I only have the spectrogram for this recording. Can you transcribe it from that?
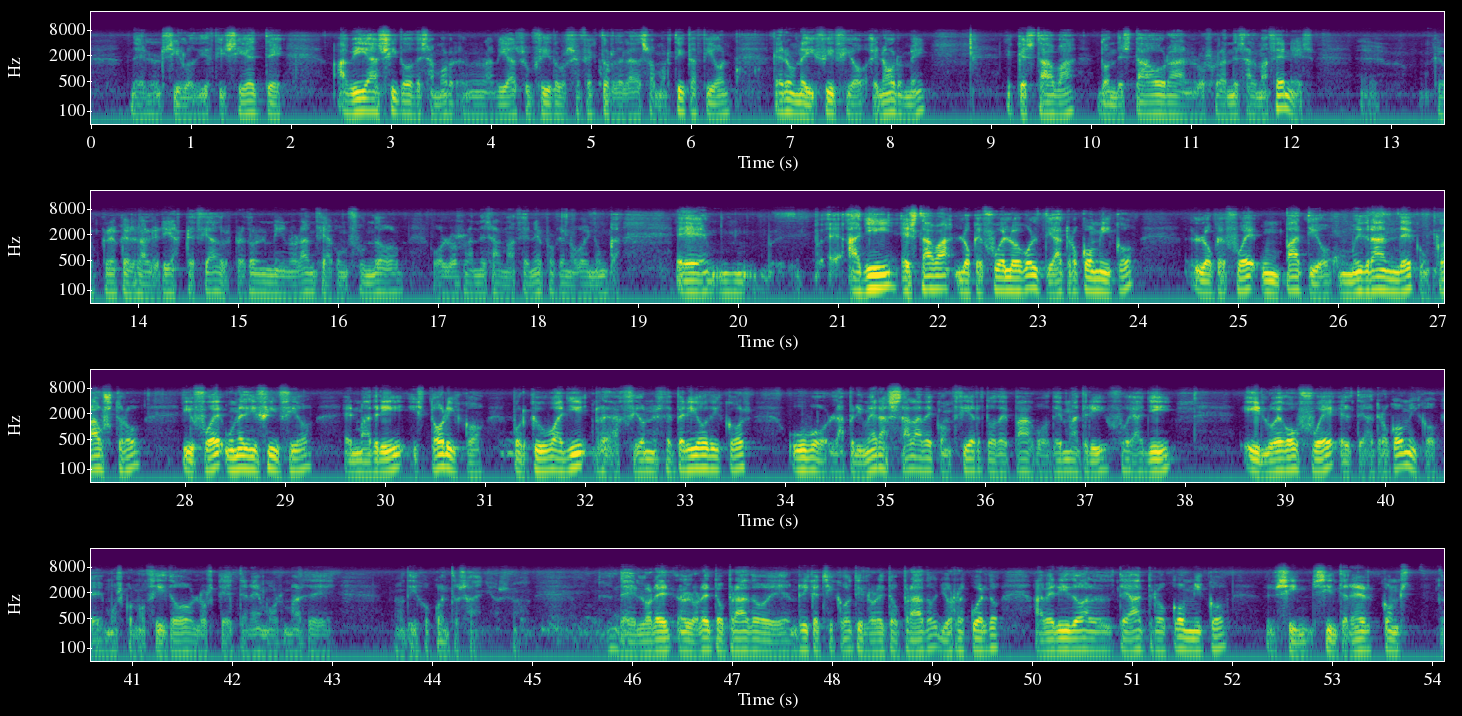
del siglo XVII, había sido desamor había sufrido los efectos de la desamortización, era un edificio enorme que estaba donde está ahora los grandes almacenes. Eh, creo que es Galerías Preciados, perdón mi ignorancia, confundo o los grandes almacenes porque no voy nunca. Eh, allí estaba lo que fue luego el teatro cómico, lo que fue un patio muy grande con claustro y fue un edificio en Madrid histórico, porque hubo allí redacciones de periódicos, hubo la primera sala de concierto de pago de Madrid, fue allí, y luego fue el teatro cómico, que hemos conocido los que tenemos más de, no digo cuántos años, de Loreto, Prado, Enrique Chicote y Loreto Prado, yo recuerdo haber ido al teatro cómico sin, sin tener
